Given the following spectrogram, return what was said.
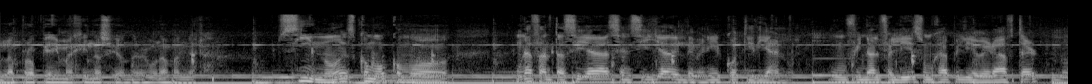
la propia imaginación de alguna manera. Sí, ¿no? Es como, como una fantasía sencilla del devenir cotidiano. Un final feliz, un happily ever after, ¿no?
